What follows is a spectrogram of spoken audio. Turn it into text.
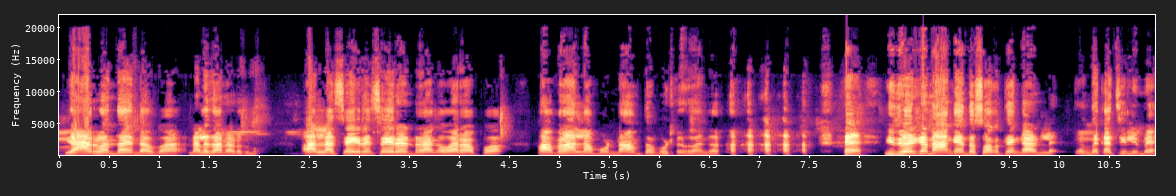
யார் வந்தா என்னப்பா? நல்லதா நடக்கணும். எல்லாம் செய்கிறேன் செய்கிறேன்றாங்க வரப்போ. அப்புறம் எல்லாம் மூணு நாமத்தை போட்டுடுறாங்க. இது வரைக்கும் நாங்கள் எந்த சுகத்தையும் காணல. எந்த கட்சியிலையுமே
